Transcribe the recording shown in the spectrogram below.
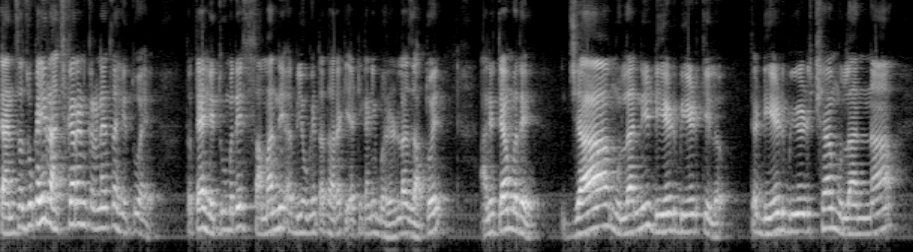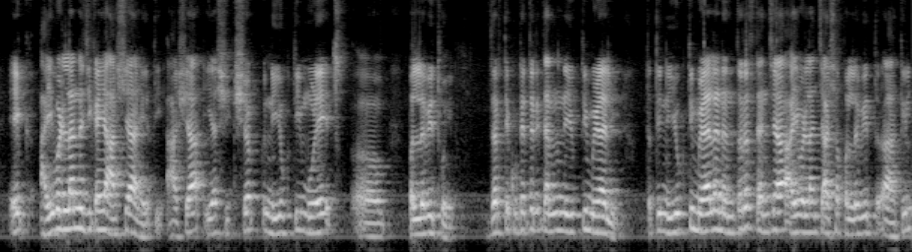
त्यांचा जो काही राजकारण करण्याचा हेतू आहे तर त्या हेतूमध्ये सामान्य अभियोग्यताधारक या ठिकाणी भरडला जातोय. आणि त्यामध्ये ज्या मुलांनी डी एड बी एड केलं त्या डी एड बी एडच्या मुलांना एक आईवडिलांना जी काही आशा आहे ती आशा या शिक्षक नियुक्तीमुळेच पल्लवित होईल. जर ते कुठेतरी त्यांना नियुक्ती मिळाली तर ती नियुक्ती मिळाल्यानंतरच त्यांच्या आईवडिलांच्या आशा पल्लवित राहतील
